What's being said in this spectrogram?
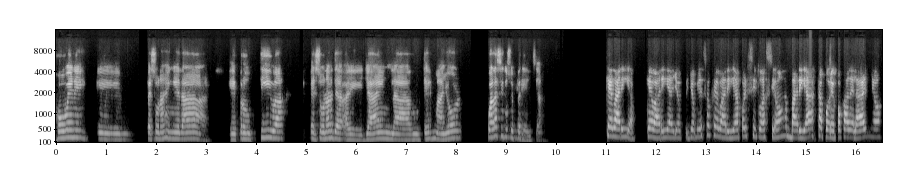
jóvenes, personas en edad productiva, personas eh, ya en la adultez mayor. ¿Cuál ha sido su experiencia? Que varía, que varía. Yo, yo pienso que varía por situación, varía hasta por época del año.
